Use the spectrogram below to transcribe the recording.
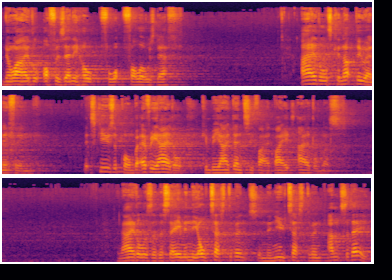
No idol offers any hope for what follows death. Idols cannot do anything Excuse the pun, but every idol can be identified by its idleness. And idols are the same in the Old Testament, in the New Testament, and today.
